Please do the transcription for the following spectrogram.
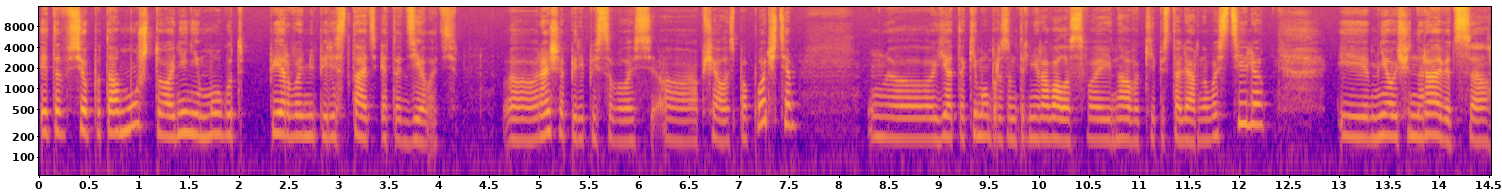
Это все потому, что они не могут первыми перестать это делать. Э, раньше я переписывалась, э, общалась по почте. Э, я таким образом тренировала свои навыки пистолярного стиля. И мне очень нравится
